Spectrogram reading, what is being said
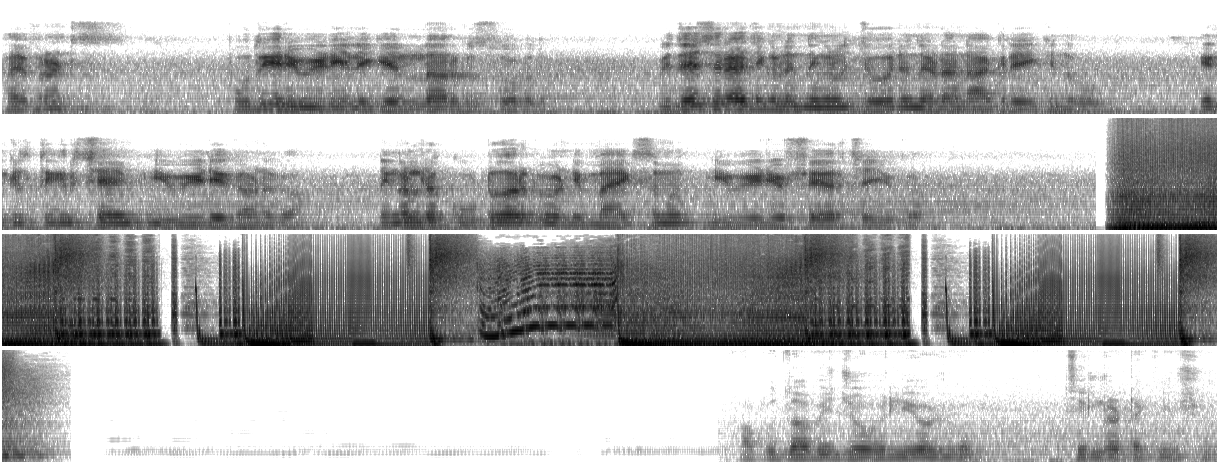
ഹായ് ഫ്രണ്ട്സ് പുതിയൊരു വീഡിയോയിലേക്ക് എല്ലാവർക്കും സ്വാഗതം വിദേശ രാജ്യങ്ങളിൽ നിങ്ങൾ ജോലി നേടാൻ ആഗ്രഹിക്കുന്നുവോ എങ്കിൽ തീർച്ചയായും ഈ വീഡിയോ കാണുക നിങ്ങളുടെ കൂട്ടുകാർക്ക് വേണ്ടി മാക്സിമം ഈ വീഡിയോ ഷെയർ ചെയ്യുക അബുദാബി ജോലി ഒഴിവ് chiller technician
